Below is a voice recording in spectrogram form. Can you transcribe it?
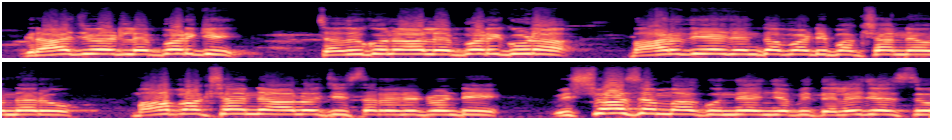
గ్రాడ్యుయేట్లు ఎప్పటికీ చదువుకున్న వాళ్ళు ఎప్పటికి కూడా భారతీయ జనతా పార్టీ పక్షాన్నే ఉన్నారు. మా పక్షాన్ని ఆలోచిస్తారనేటువంటి విశ్వాసం మాకుంది అని చెప్పి తెలియజేస్తూ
